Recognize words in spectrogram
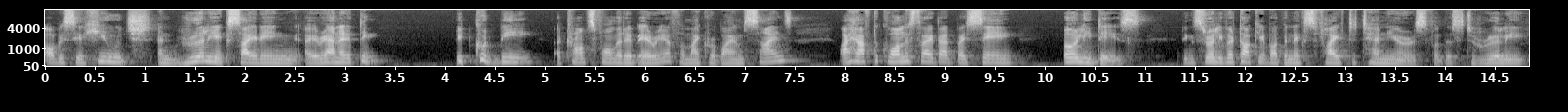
obviously a huge and really exciting area. And I think it could be a transformative area for microbiome science. I have to qualify that by saying early days. I think it's really, we're talking about the next five to 10 years for this to really,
